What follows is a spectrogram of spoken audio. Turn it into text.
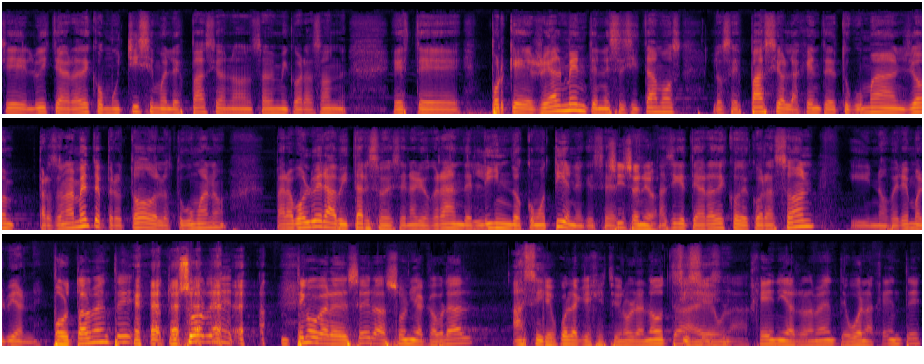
Che, Luis, te agradezco muchísimo el espacio, no sabes mi corazón, este, porque realmente necesitamos los espacios, la gente de Tucumán, yo personalmente, pero todos los tucumanos, para volver a habitar esos escenarios grandes, lindos, como tiene que ser. Sí, señor. Así que te agradezco de corazón y nos veremos el viernes. Totalmente a tus órdenes. Tengo que agradecer a Sonia Cabral, Ah, sí. que fue la que gestionó la nota. Sí, sí, es una genia realmente, buena gente.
